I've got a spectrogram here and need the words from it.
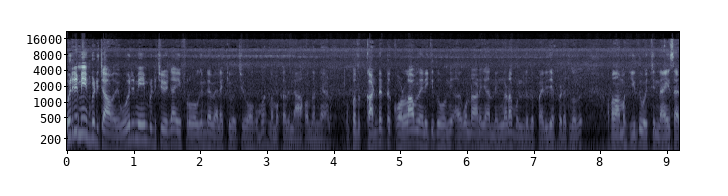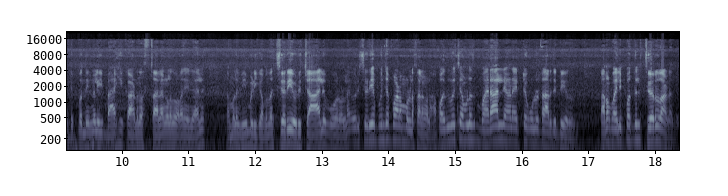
ഒരു മീൻ പിടിച്ചാൽ മതി. ഒരു മീൻ പിടിച്ചു കഴിഞ്ഞാൽ ഈ ഫ്രോഗിന്റെ വിലയ്ക്ക് വെച്ച് നോക്കുമ്പോൾ നമുക്കത് ലാഭം തന്നെയാണ്. അപ്പോൾ ഇത് കണ്ടിട്ട് കൊള്ളാമെന്ന് എനിക്ക് തോന്നി. അതുകൊണ്ടാണ് ഞാൻ നിങ്ങളുടെ മുന്നിൽ ഇത് പരിചയപ്പെടുത്തുന്നത്. അപ്പോൾ നമുക്ക് ഇത് വെച്ച് നൈസായിട്ട് ഇപ്പോൾ നിങ്ങൾ ഈ ബാക്കി കാണുന്ന സ്ഥലങ്ങളെന്ന് പറഞ്ഞു കഴിഞ്ഞാൽ നമ്മൾ മീൻ പിടിക്കാൻ പോകുന്ന ചെറിയൊരു ചാൽ പോലുള്ള ഒരു ചെറിയ പുഞ്ചപ്പാടമുള്ള സ്ഥലങ്ങളാണ് അപ്പോൾ അത് വെച്ച് നമ്മൾ വരാലിനെയാണ് ഏറ്റവും കൂടുതൽ ടാർഗറ്റ് ചെയ്യുന്നത്. കാരണം വലിപ്പത്തിൽ ചെറുതാണിത്.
